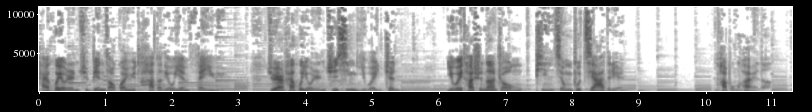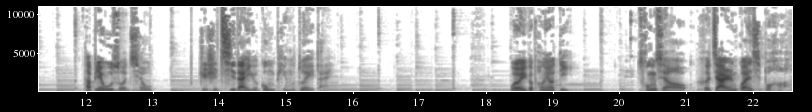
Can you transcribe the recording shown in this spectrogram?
还会有人去编造关于他的流言蜚语，居然还会有人去信以为真，以为他是那种品行不佳的人。他不快乐，他别无所求，只是期待一个公平的对待。我有一个朋友弟，从小和家人关系不好，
